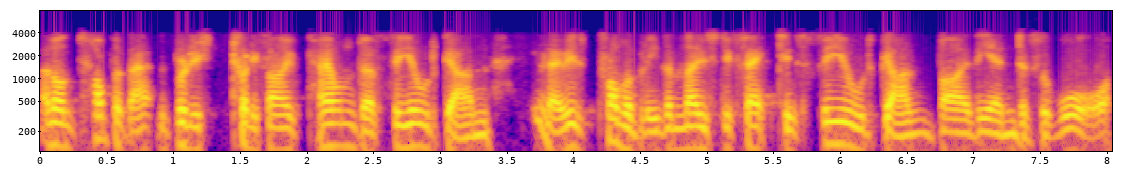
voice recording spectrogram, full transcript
And on top of that, the British 25 pounder field gun you know, is probably the most effective field gun by the end of the war.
